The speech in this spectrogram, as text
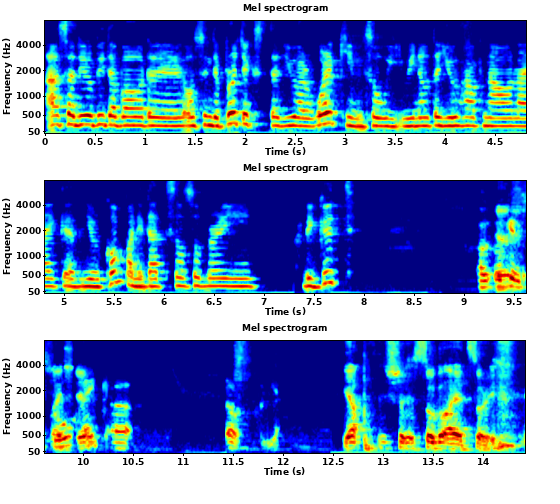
us a little bit about uh, also in the projects that you are working? So we, we know that you have now like uh, your company. That's also very very good. Uh, okay, so like uh, oh yeah. Yeah, so go ahead, sorry.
